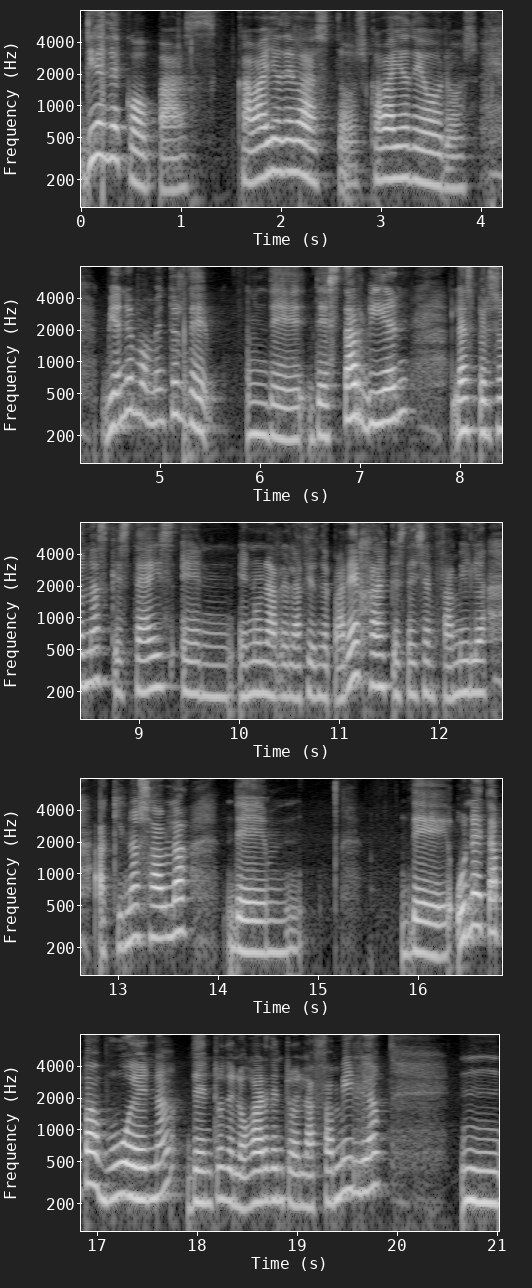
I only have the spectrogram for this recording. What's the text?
Diez de copas, caballo de bastos, caballo de oros. Vienen momentos de, de, estar bien las personas que estáis en, una relación de pareja, que estáis en familia, aquí nos habla de, de una etapa buena dentro del hogar, dentro de la familia, mm,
